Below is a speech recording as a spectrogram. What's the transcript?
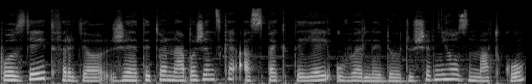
Později tvrdil, že tyto náboženské aspekty jej uvedly do duševního zmatku,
